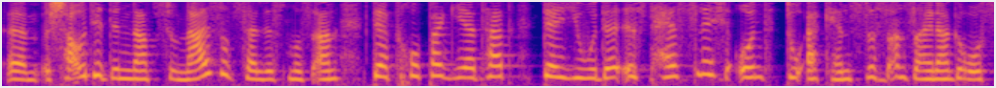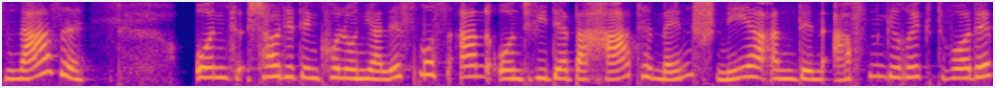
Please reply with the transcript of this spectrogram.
Ähm, schau dir den Nationalsozialismus an, der propagiert hat, der Jude ist hässlich und du erkennst es an seiner großen Nase. Und schau dir den Kolonialismus an und wie der behaarte Mensch näher an den Affen gerückt wurde.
